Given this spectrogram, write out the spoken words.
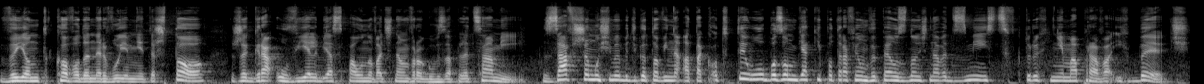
Wyjątkowo denerwuje mnie też to, że gra uwielbia spawnować nam wrogów za plecami. Zawsze musimy być gotowi na atak od tyłu, bo zombiaki potrafią wypełznąć nawet z miejsc, w których nie ma prawa ich być.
